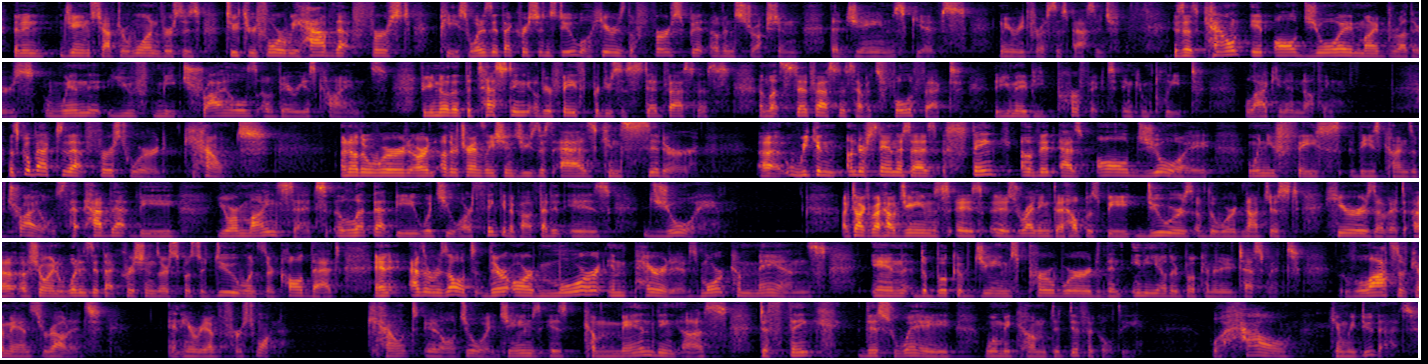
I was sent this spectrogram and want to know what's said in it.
Then in James chapter 1, verses 2 through 4, we have that first piece. What is it that Christians do? Well, here is the first bit of instruction that James gives. Let me read for us this passage. It says, Count it all joy, my brothers, when you meet trials of various kinds. For you know that the testing of your faith produces steadfastness, and let steadfastness have its full effect, that you may be perfect and complete, lacking in nothing. Let's go back to that first word, count. Another word, or other translations use this as consider. Uh, we can understand this as think of it as all joy when you face these kinds of trials. Have that be your mindset. Let that be what you are thinking about, that it is joy. I talked about how James is, is writing to help us be doers of the word, not just hearers of it, uh, of showing what is it that Christians are supposed to do once they're called that. And as a result, there are more imperatives, more commands in the book of James per word than any other book in the New Testament. Lots of commands throughout it. And here we have the first one count it all joy. James is commanding us to think this way when we come to difficulty. Well, how can we do that?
